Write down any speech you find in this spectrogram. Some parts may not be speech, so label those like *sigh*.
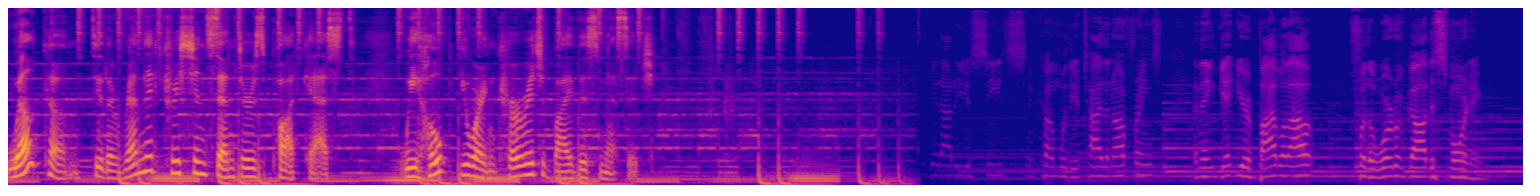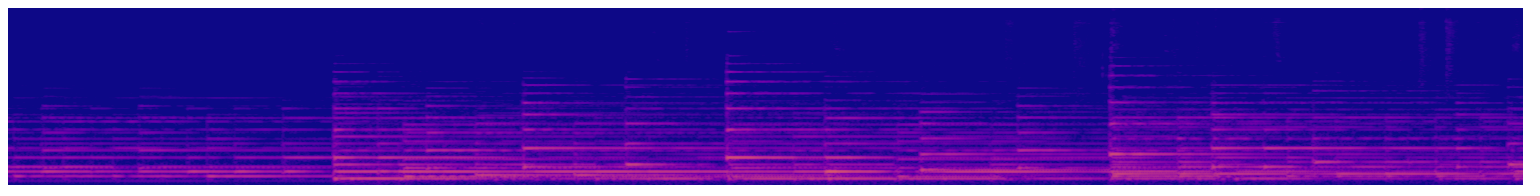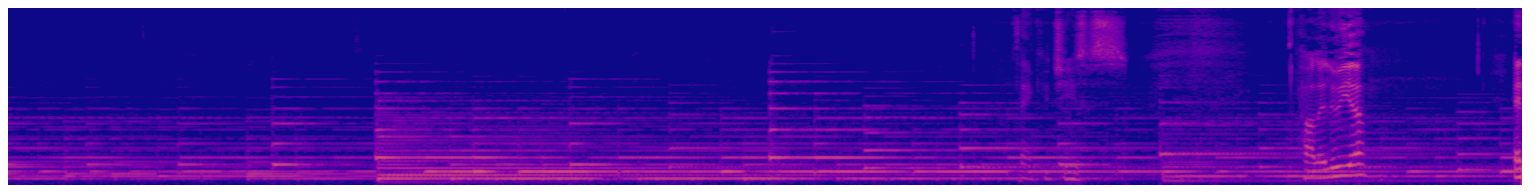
Welcome to the Remnant Christian Center's podcast. We hope you are encouraged by this message. Get out of your seats and come with your tithe and offerings, and then get your Bible out for the Word of God this morning.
